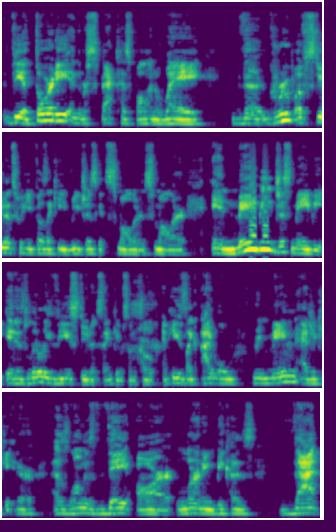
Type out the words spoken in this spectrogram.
the authority and the respect has fallen away. The group of students who he feels like he reaches gets smaller and smaller. And maybe just maybe it is literally these students that give him hope. And he's like i will remain an educator as long as they are learning because that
